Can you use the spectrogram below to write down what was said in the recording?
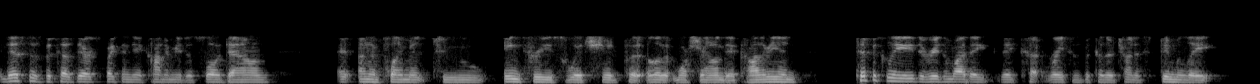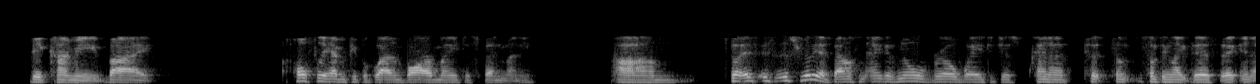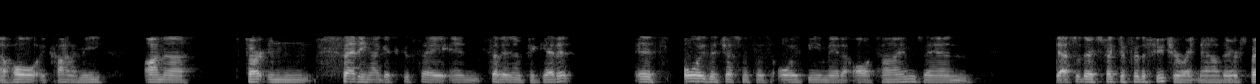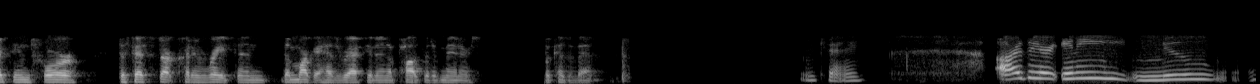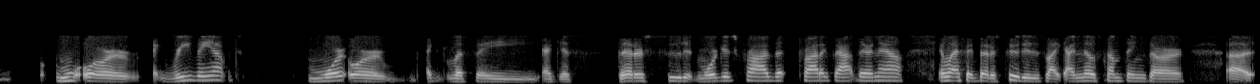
this is because they're expecting the economy to slow down and unemployment to increase, which should put a little bit more strain on the economy. And typically, the reason why they they cut rates is because they're trying to stimulate the economy by hopefully having people go out and borrow money to spend money. Um, so it's, it's, it's really a balancing act. There's no real way to just kind of put some, something like this in a whole economy on a certain setting, I guess you could say, and set it and forget it. It's always adjustments that's always being made at all times, and that's what they're expecting for the future right now. They're expecting for the Fed to start cutting rates, and the market has reacted in a positive manner because of that. Okay. Are there any new or revamped more or let's say I guess better suited mortgage product, products out there now? And when I say better suited, it's like I know some things are uh,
